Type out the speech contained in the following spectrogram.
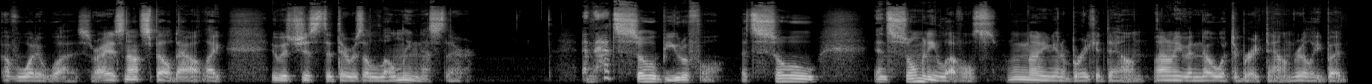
of what it was. Right? It's not spelled out. Like it was just that there was a loneliness there and that's so beautiful. That's so, in so many levels. I'm not even going to break it down. I don't even know what to break down, really. But,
